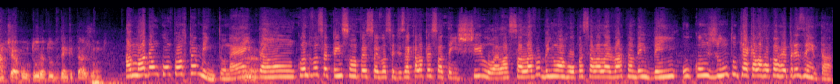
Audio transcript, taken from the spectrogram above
arte, é a cultura, tudo tem que estar junto. A moda é um comportamento, né? É. Então, quando você pensa uma pessoa e você diz aquela pessoa tem estilo, ela só leva bem uma roupa se ela levar também bem o conjunto que aquela roupa representa.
